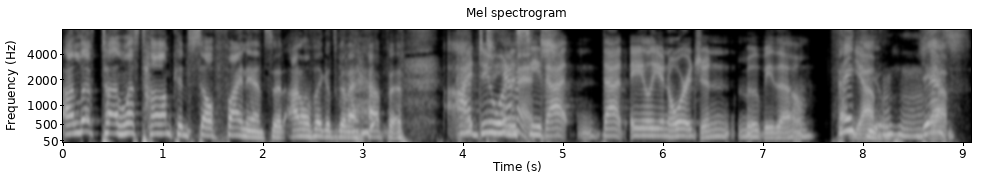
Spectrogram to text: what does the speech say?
unless unless Tom can self finance it. I don't think it's going to happen. I do want to see that that Alien Origin movie though. Thank Yeah. you. Mhm. Yes.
